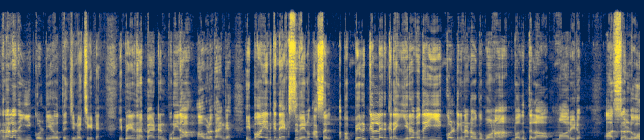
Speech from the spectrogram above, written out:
அதனால் அது ஈக்குவல் டு இருபத்தஞ்சுன்னு வச்சுக்கிட்டேன். இப்போ எழுதின பேட்டர்ன் புரியுதா? அவ்வளோதாங்க இப்போ எனக்கு இந்த எக்ஸ் வேணும் அசல். அப்போ பெருக்கல்ல இருக்கிற இருபது ஈக்குவல்ட்டுக்கு என்ன வகுக்க போனால் வகுத்தலாக மாறிடும். அசலோ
